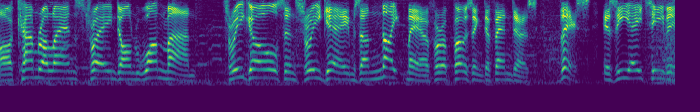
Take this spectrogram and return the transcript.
Our camera lens trained on one man. Three goals in three games, a nightmare for opposing defenders. This is EA TV.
